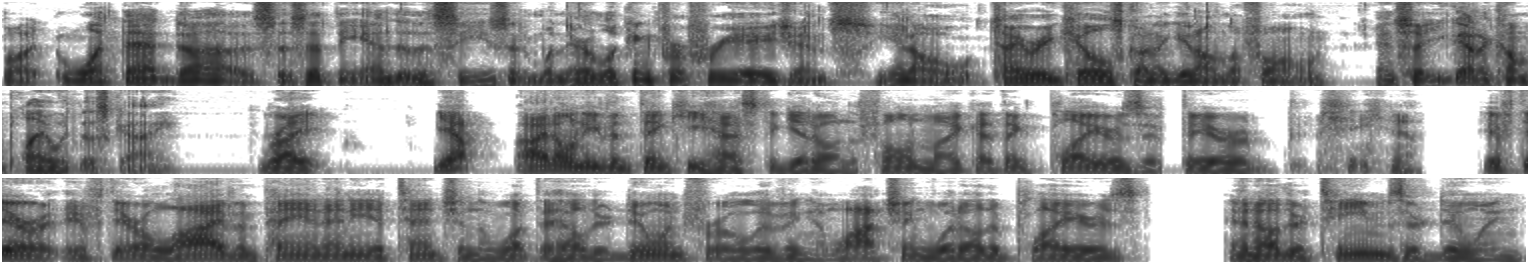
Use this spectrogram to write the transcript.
But what that does is at the end of the season, when they're looking for free agents, you know, Tyreek Hill's going to get on the phone and say, you got to come play with this guy. Right. Yep. I don't even think he has to get on the phone, Mike. I think players, if they're, you know, if they're if they're alive and paying any attention to what the hell they're doing for a living and watching what other players and other teams are doing,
